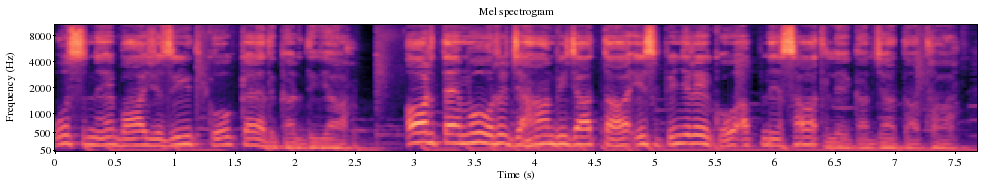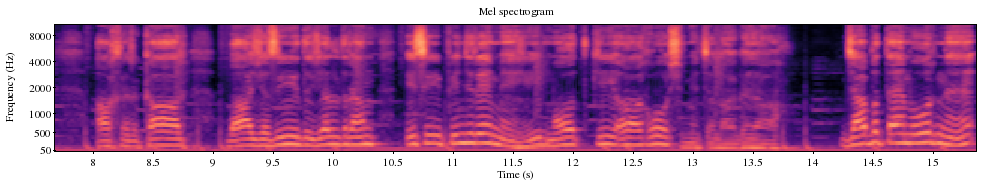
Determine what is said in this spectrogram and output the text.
उसने बायजीद को कैद कर दिया। और तैमूर जहाँ भी जाता इस पिंजरे को अपने साथ लेकर जाता था। आखिरकार बायजीद जल्दरम इसी पिंजरे में ही मौत की आगोश में चला गया। जब तैमूर ने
